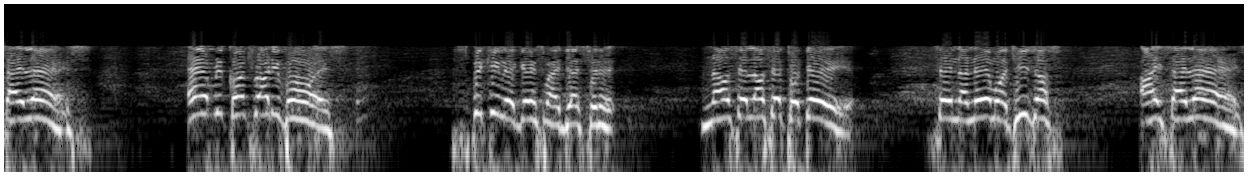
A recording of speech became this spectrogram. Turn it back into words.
silence Every contrary voice speaking against my destiny. Now say, now say today. Say in the name of Jesus, I silence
